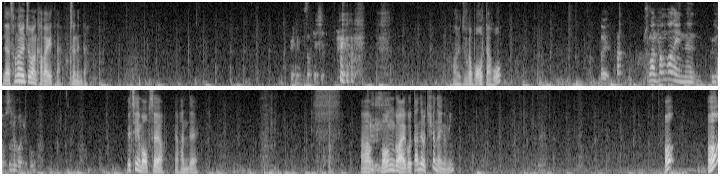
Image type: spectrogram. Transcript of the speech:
내가 선월님 쪽만 가봐야겠다 걱정된다 시. 아 누가 먹었다고? 어, 딱 중앙 현관에 있는 그게 없어져가지고 1층에 뭐 없어요. 그냥 반대. 아마 먹은 거 알고 딴 데로 튀었나 이놈이? 어? 어?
